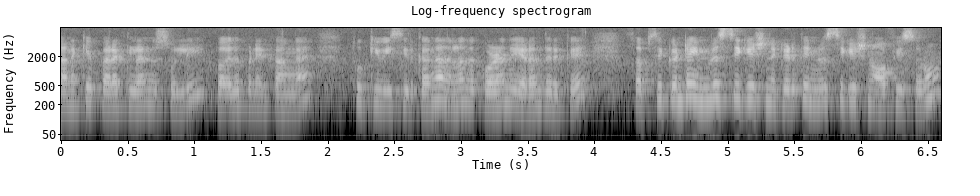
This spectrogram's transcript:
தனக்கே பிறக்கலன்னு சொல்லி இப்போ இது பண்ணியிருக்காங்க தூக்கி வீசியிருக்காங்க. அதனால் அந்த குழந்தை இறந்துருக்கு. சப்சிக்வெண்ட்டாக இன்வெஸ்டிகேஷனுக்கு எடுத்து இன்வெஸ்டிகேஷன் ஆஃபீஸரும்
